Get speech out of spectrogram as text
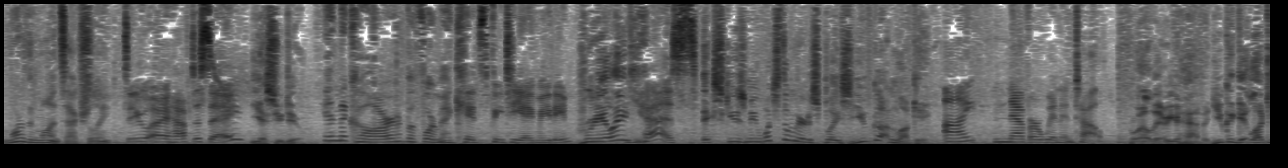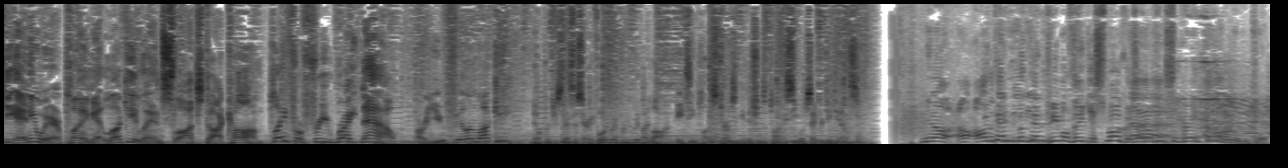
More than once, actually. Do I have to say? Yes, you do. In the car before my kids' PTA meeting. Really? Yes. Excuse me, what's the weirdest place you've gotten lucky? I never win and tell. Well, there you have it. You can get lucky anywhere playing at LuckyLandSlots.com. Play for free right now. Are you feeling lucky? No purchase necessary. Void where prohibited by law. 18 plus. Terms and conditions apply. See website for details. You know, all all But the then, but then people think you smoke, which I don't think it's a great thing. I don't even care.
